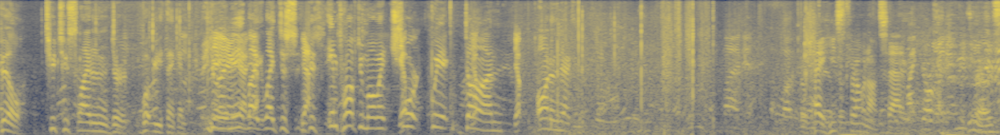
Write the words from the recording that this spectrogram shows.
Bill, two-two slider in the dirt. What were you thinking? You know Yeah, what I mean? yeah, like, yeah. like just, Yeah. just impromptu moment, short, quick, done. Yep. On to the next. Hey, he's throwing on Saturday. He knows.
